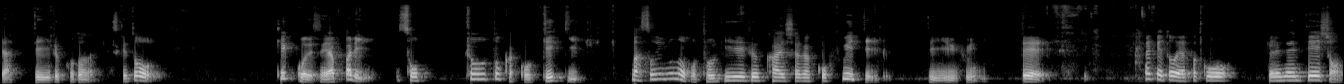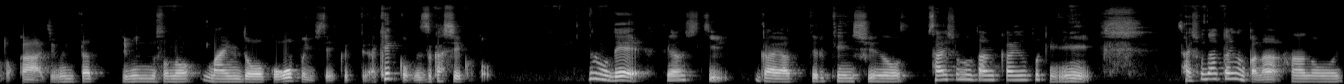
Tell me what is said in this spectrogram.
やっていることなんですけど、結構ですね、やっぱり即興とかこう劇まあそういうものをこう取り入れる会社がこう増えているっていうふうに言って、だけどやっぱこう、プレゼンテーションとか自分た、自分のそのマインドをこうオープンにしていくっていうのは結構難しいこと。なので、セアンドシティがやってる研修の最初の段階の時に、最初の段階なのかなあの、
